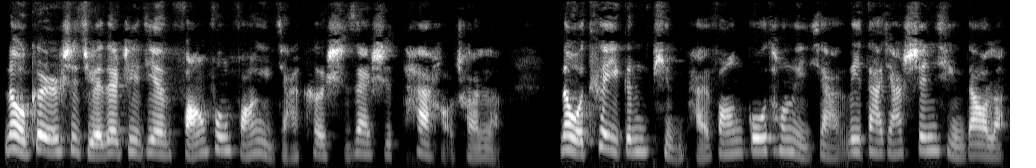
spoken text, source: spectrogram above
那我个人是觉得这件防风防雨夹克实在是太好穿了。那我特意跟品牌方沟通了一下，为大家申请到了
